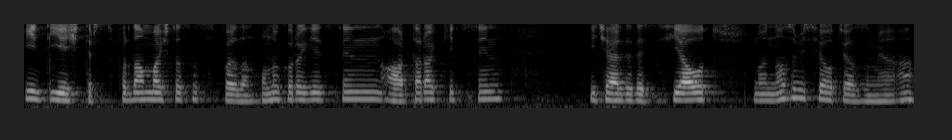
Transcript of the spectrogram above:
int i eşittir sıfırdan başlasın. Sıfırdan 10'a kadar geçsin. Artarak gitsin. İçeride de cout. Nasıl bir cout yazdım ya? Ha?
